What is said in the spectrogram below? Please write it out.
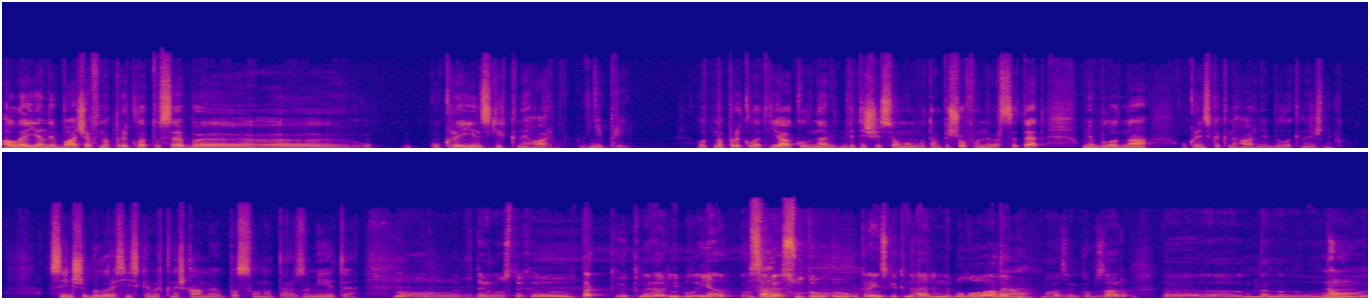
Але я не бачив, наприклад, у себе е, українських книгарень в Дніпрі. От, наприклад, я коли навіть в 2007-му там пішов в університет, у мене була одна українська книгарня, білокнижник. Все інше було російськими книжками посунуто, розумієте? Ну, в 90-х е, так книгарні були. Я саме суто українських книгарень не було, але Так. був магазин Кобзар. е, Ну,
